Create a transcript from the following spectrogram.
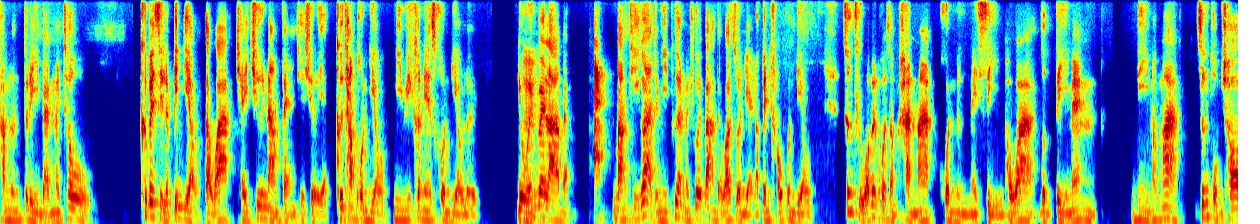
ทำดนตรี black metal คือเป็นศิลปินเดี่ยวแต่ว่าใช้ชื่อนามแฝงเฉยๆอะคือทำคนเดียวมี Vikernes คนเดียวเลยยกเว้อืนมเวลาแบบอัดบางทีก็อาจจะมีเพื่อนมาช่วยบ้างแต่ว่าส่วนใหญ่เราเป็นเขาคนเดียว ซึ่งถือว่าเป็นคนสำคัญมากคนหนึ่งใน scene เพราะว่าดนตรีแม่งดีมากๆ ซึ่งผมชอบ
